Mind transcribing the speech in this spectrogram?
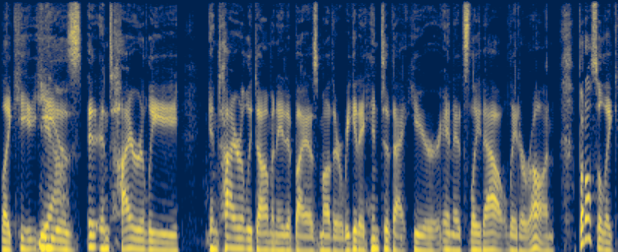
Like he he Yeah. is entirely entirely dominated by his mother. We get a hint of that here and it's laid out later on. But also like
